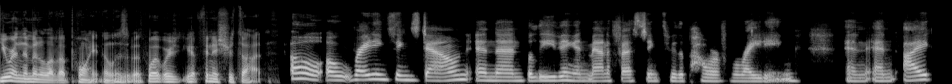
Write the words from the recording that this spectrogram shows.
You were in the middle of a point, Elizabeth. What were you finish your thought? Oh, oh, writing things down and then believing and manifesting through the power of writing. And and I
